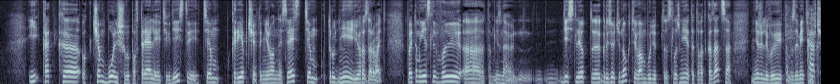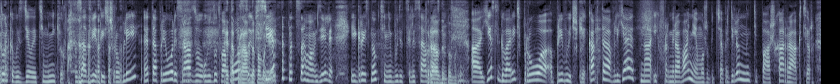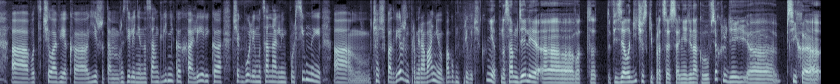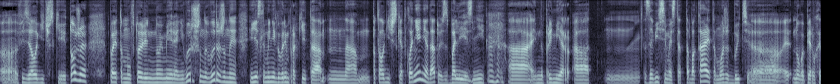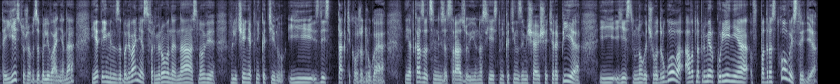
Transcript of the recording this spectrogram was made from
И как, э, чем больше вы повторяли этих действий, тем крепче эта нейронная связь, тем труднее ее разорвать. Поэтому если вы, а, там, не знаю, 10 лет э, грызете ногти, вам будет сложнее от этого отказаться, нежели вы там заметили как вчера. Как только вы сделаете маникюр за 2000 рублей, это априори сразу уйдут вопросы. Это правда помогает. Все на самом деле, и грызть ногти не будет целесообразным. Правда помогает. А если говорить про привычки, как-то влияет на их формирование, может быть, определенный типаж, характер а, вот человека, есть же там разделение на сангвиника, холерика. Человек более эмоционально импульсивный, а, чаще подвержен формированию пагубных привычек. Нет, на самом деле а, вот физиологические процессы, они одинаковые у всех людей, а, психофизиологические тоже, поэтому в той или иной мере они выражены, выражены. И если мы не говорим про какие-то патологические отклонения, да, то есть болезни, угу. например, зависимость от табака, это может быть, э, э, ну, во-первых, это и есть уже заболевание, да, и это именно заболевание, сформированное на основе влечения к никотину. И здесь тактика уже другая, и отказываться нельзя сразу, и у нас есть никотин-замещающая терапия, и есть много чего другого. А вот, например, курение в подростковой среде,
